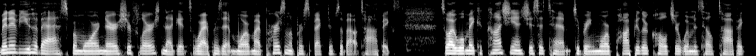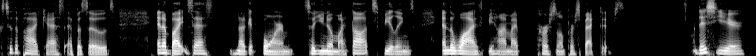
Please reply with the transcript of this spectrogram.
Many of you have asked for more Nourish Your Flourish nuggets where I present more of my personal perspectives about topics. So I will make a conscientious attempt to bring more popular culture women's health topics to the podcast episodes in a bite sized nugget form so you know my thoughts, feelings, and the whys behind my personal perspectives. This year,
